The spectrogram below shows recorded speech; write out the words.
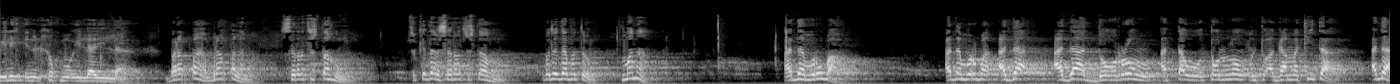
Pilih inul hukmu illa lillah. Berapa? Berapa lama? 100 tahun. Sekitar 100 tahun. Betul tak betul? Mana? Ada merubah ada merubah ada ada dorong atau tolong untuk agama kita ada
